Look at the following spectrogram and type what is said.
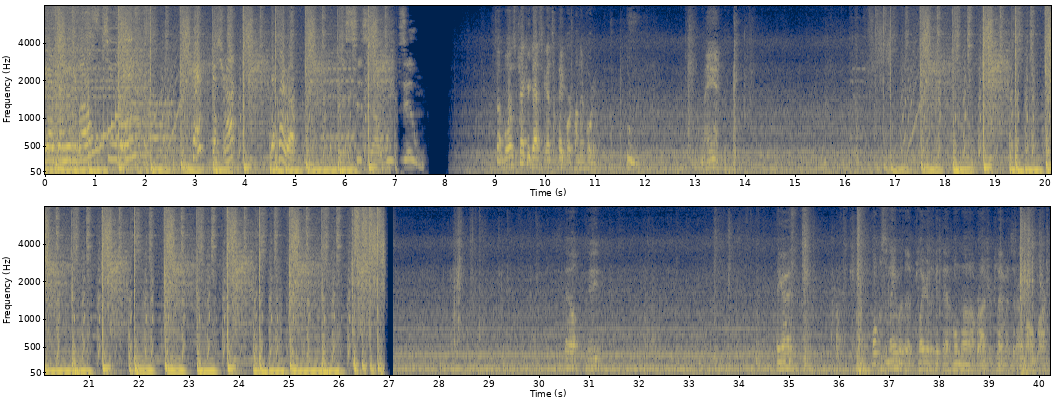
you guys gonna move your balls to the inn? Okay, guess you're not. Guess I will. This is how we do. What's up, boys? Check your desk. I got some paperwork on there for you. Man. Hey guys, what was the name of the player that hit that home run off Roger Clemens at our ballpark?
